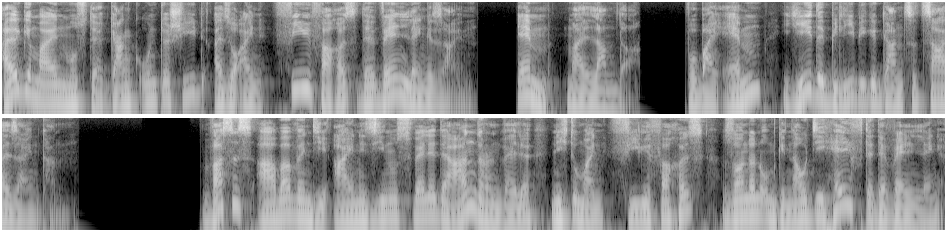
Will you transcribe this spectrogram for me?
Allgemein muss der Gangunterschied also ein Vielfaches der Wellenlänge sein, m mal Lambda, wobei m jede beliebige ganze Zahl sein kann. Was ist aber, wenn die eine Sinuswelle der anderen Welle nicht um ein Vielfaches, sondern um genau die Hälfte der Wellenlänge,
